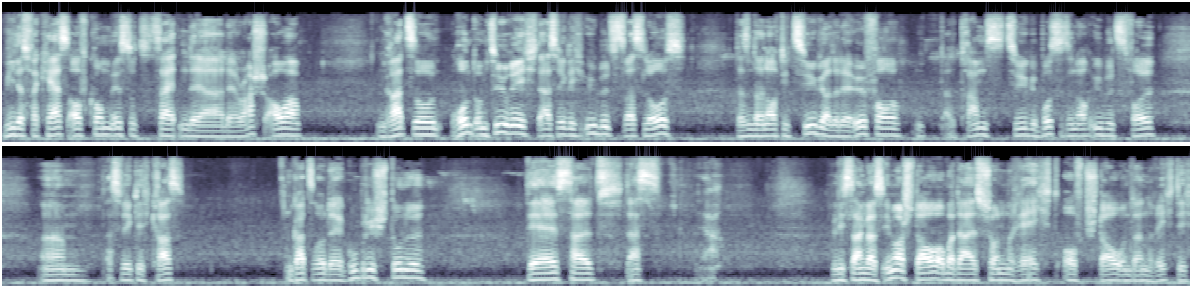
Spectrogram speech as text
wie das Verkehrsaufkommen ist, so zu Zeiten der, der Rush-Hour. Und gerade so rund um Zürich, da ist wirklich übelst was los. Da sind dann auch die Züge, also der ÖV, also Trams, Züge, Busse sind auch übelst voll. Ähm, das ist wirklich krass. Und gerade so der Gubrisch-Tunnel, der ist halt, das will ich sagen, da ist immer Stau, aber da ist schon recht oft Stau und dann richtig,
